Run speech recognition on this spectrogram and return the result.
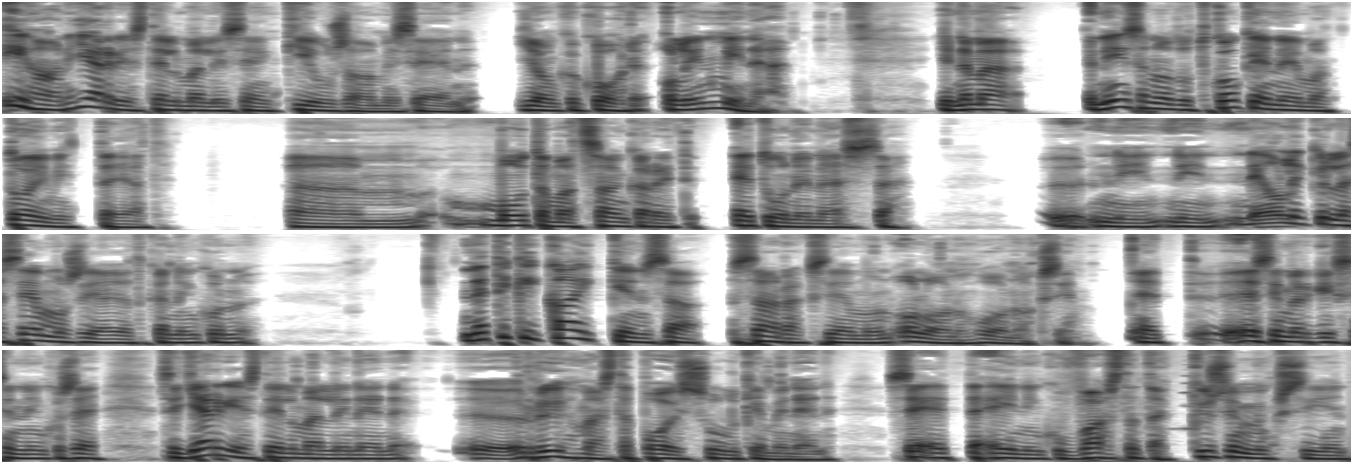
ihan järjestelmälliseen kiusaamiseen, jonka kohde olin minä. Ja nämä niin sanotut kokeneemmat toimittajat – äm, muutamat sankarit etunenässä, niin, niin ne oli kyllä semmosia, jotka niin kuin, ne teki kaikkensa saadakseen mun olon huonoksi. Et esimerkiksi niin kuin se, se järjestelmällinen ryhmästä pois sulkeminen, se, että ei niin kuin vastata kysymyksiin,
